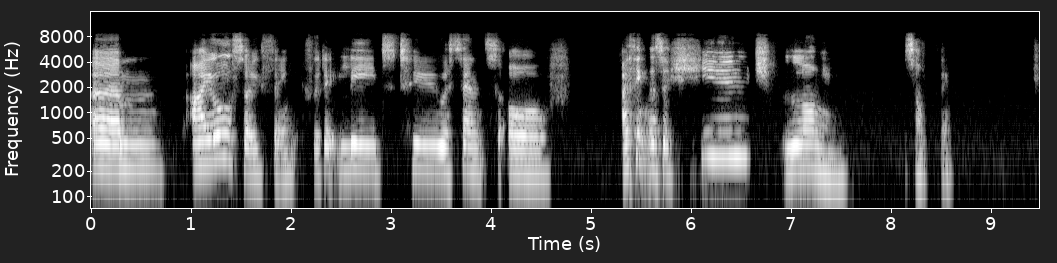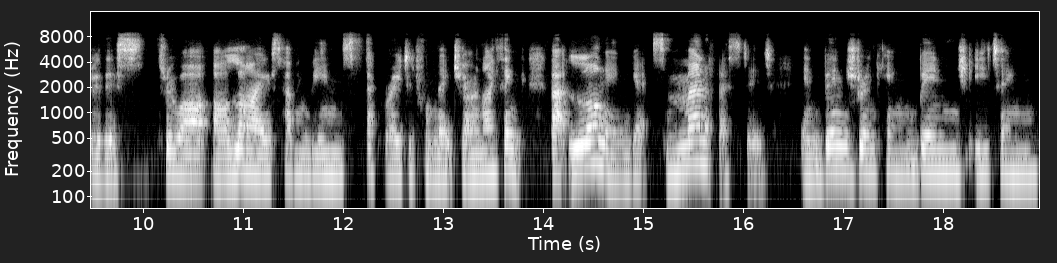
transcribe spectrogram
Um, I also think that it leads to a sense of I think there's a huge longing for something through this, through our, our lives having been separated from nature. And I think that longing gets manifested in binge drinking, binge eating,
